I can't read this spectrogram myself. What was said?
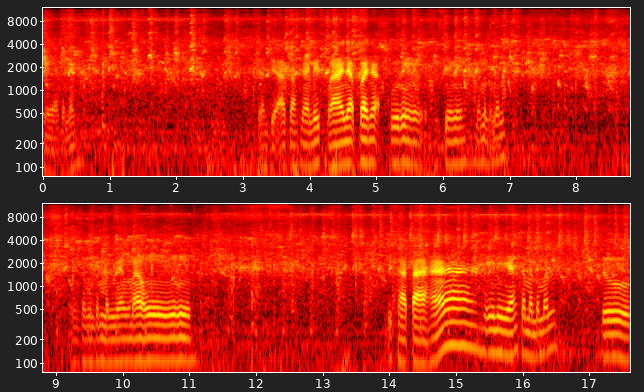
Ini ya teman. Dan di atasnya ini banyak-banyak burung di sini teman-teman. Teman-teman yang mau wisata ah, ini ya teman-teman tuh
